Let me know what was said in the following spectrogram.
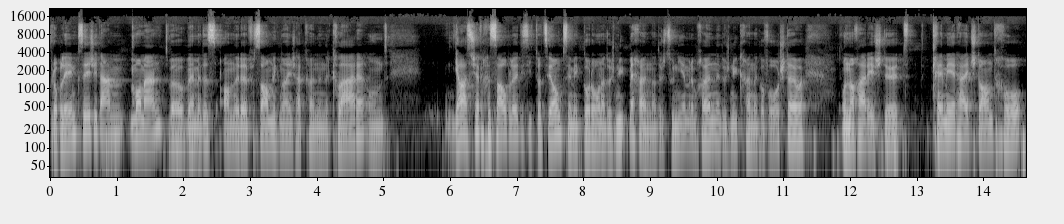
Problem war in diesem Moment, weil wenn man das an einer Versammlung noch einmal erklären konnte ja, es war einfach eine saublöde Situation mit Corona. Du hast nichts mehr können, du hast zu niemandem können, du hast nichts können vorstellen. Und nachher ist dort keine Mehrheit stand gekommen.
